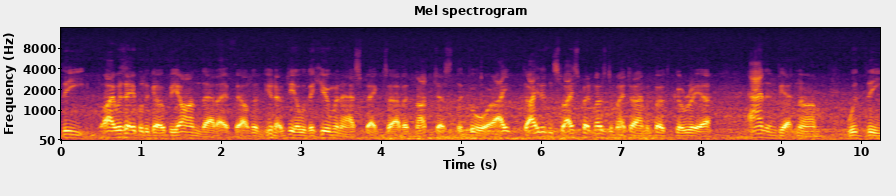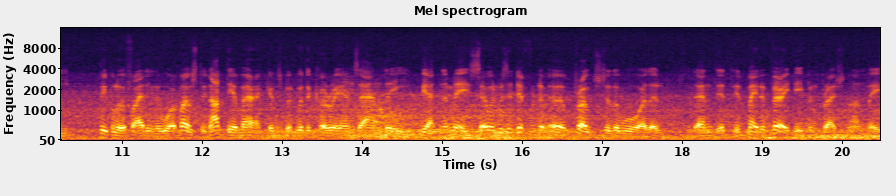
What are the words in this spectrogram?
the I was able to go beyond that. I felt, and you know, deal with the human aspects of it, not just the gore. I I didn't. I spent most of my time in both Korea and in Vietnam with the people who were fighting the war, mostly not the Americans, but with the Koreans and the Vietnamese. So it was a different uh, approach to the war that and it, it made a very deep impression on me.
